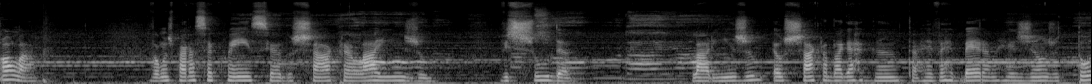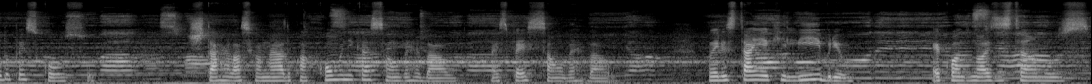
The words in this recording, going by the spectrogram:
Olá, vamos para a sequência do chakra laríngeo, Vishuddha. Laríngeo é o chakra da garganta, reverbera na região de todo o pescoço. Está relacionado com a comunicação verbal, a expressão verbal. Quando ele está em equilíbrio, é quando nós estamos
